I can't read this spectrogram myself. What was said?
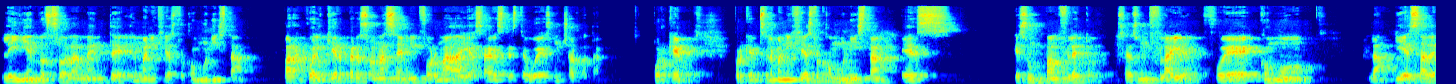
leyendo solamente el manifiesto comunista, para cualquier persona semi-informada ya sabes que este güey es un charlatán. ¿Por qué? Porque pues, el manifiesto comunista es, es un panfleto, o sea, es un flyer. Fue como la pieza de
